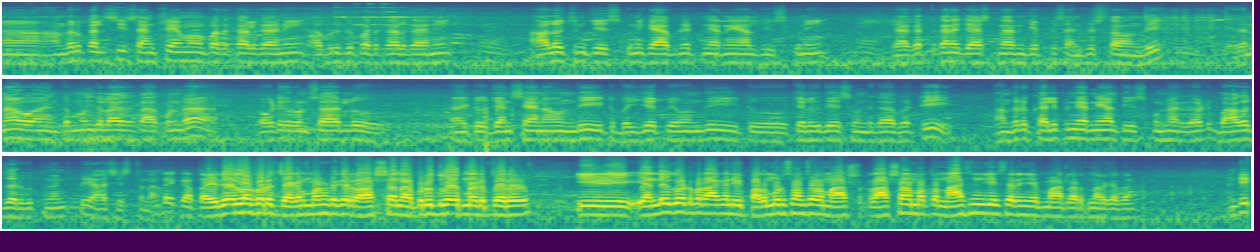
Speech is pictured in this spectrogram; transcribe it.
ఆ, అందరూ కలిసి సంక్షేమ పథకాలు కానీ అభివృద్ధి పథకాలు కానీ ఆలోచన చేసుకుని కేబినెట్ నిర్ణయాలు తీసుకుని జాగ్రత్తగానే చేస్తున్నారని చెప్పేసి అనిపిస్తూ ఉంది. ఏదైనా ఒక ఇంత ముందులాగా కాకుండా ఒకటికి రెండు సార్లు ఆ, ఇటు జనసేన ఉంది ఇటు బీజేపీ ఉంది ఇటు తెలుగుదేశం ఉంది కాబట్టి అందరూ కలిపి నిర్ణయాలు తీసుకుంటున్నారు కాబట్టి బాగా జరుగుతుందని చెప్పి ఆశిస్తున్నాను అంటే గత ఐదేళ్ళలో కూడా జగన్మోహన్ రెడ్డి గారు రాష్ట్రాన్ని అభివృద్ధి వైపు నడిపారు. ఈ ఎండగొట్టు రాగానే ఈ పదమూడు సంవత్సరాలు రాష్ట్రాన్ని మొత్తం నాశనం చేశారని చెప్పి మాట్లాడుతున్నారు కదా. అంటే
